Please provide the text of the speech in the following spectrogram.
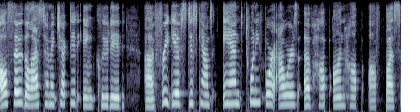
also, the last time I checked it included uh, free gifts, discounts, and 24 hours of hop on, hop off bus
